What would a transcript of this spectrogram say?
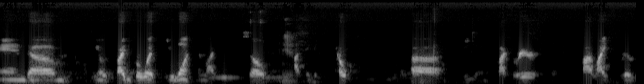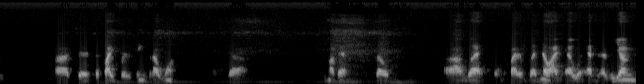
and um, you know, fighting for what you want in life. So yeah. I think it's uh, my career, my life, really, uh, to, to fight for the things that I want and uh, do my best. So uh, I'm glad I'm a fighter. But no, I, I as, as, a young,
